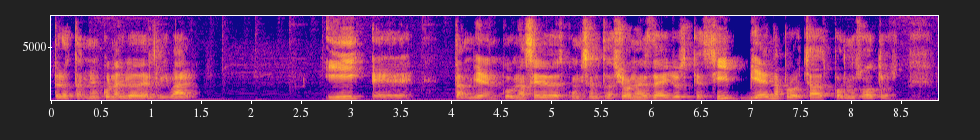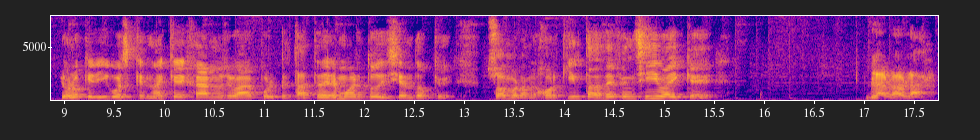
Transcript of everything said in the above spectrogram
pero también con la ayuda del rival. Y eh, también con una serie de desconcentraciones de ellos que sí, bien aprovechadas por nosotros. Yo lo que digo es que no hay que dejarnos llevar por el petate del muerto diciendo que somos la mejor quinta defensiva y que bla, bla, bla.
